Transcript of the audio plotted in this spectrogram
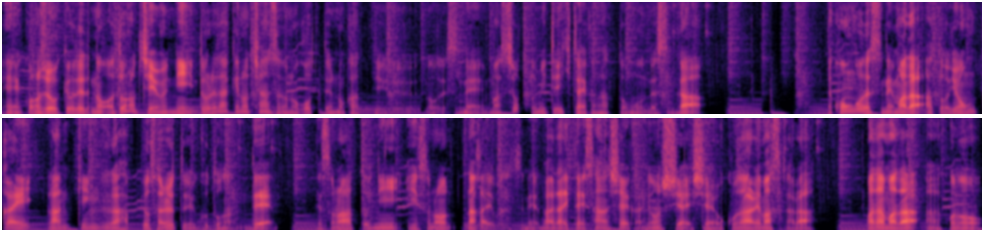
えー、この状況でのどのチームにどれだけのチャンスが残っているのかっていうのをですね、まあ、ちょっと見ていきたいかなと思うんですが、今後ですね、まだあと4回ランキングが発表されるということなんで、でその後に、その中でもですね、まあ、大体3試合から4試合試合行われますから、まだまだこの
